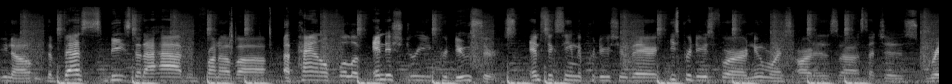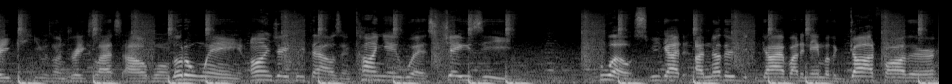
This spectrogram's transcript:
you know the best beats that I have in front of uh, a panel full of industry producers M16 the producer there he's produced for numerous artists uh, such as Drake he was on Drake's last album Lil Wayne Andre 3000 Kanye West Jay-Z who else? We got another guy by the name of The Godfather.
